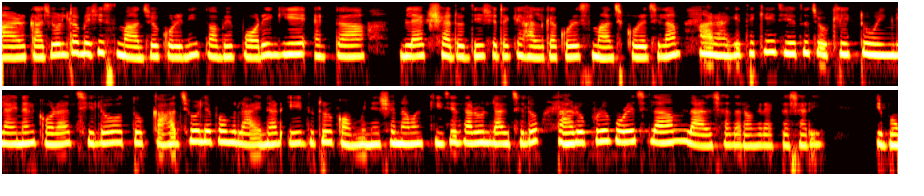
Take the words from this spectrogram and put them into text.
আর কাজলটা বেশি স্মাজও করিনি, তবে পরে গিয়ে একটা ব্ল্যাক শ্যাডো দিয়ে সেটাকে হালকা করে স্মাজ করেছিলাম। আর আগে থেকেই যেহেতু চোখে একটু উইং লাইনার করা ছিল, তো কাজল এবং লাইনার এই দুটোর কম্বিনেশন আমার কি যে দারুণ লাগছিল, তার উপরে পরেছিলাম লাল সাদা রঙের একটা শাড়ি। এবং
